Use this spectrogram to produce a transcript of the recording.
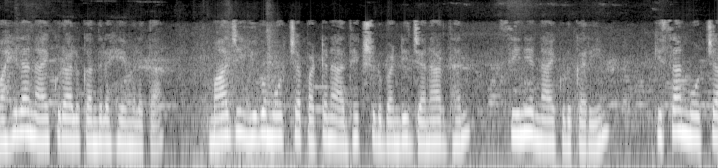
మహిళా నాయకురాలు కందుల హేమలత మాజీ యువ మోర్చా పట్టణ అధ్యక్షుడు బండి జనార్దన్ సీనియర్ నాయకుడు కరీం కిసాన్ మోర్చా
